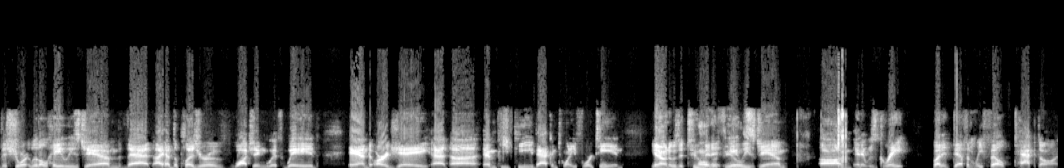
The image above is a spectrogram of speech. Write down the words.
the short little Halley's Jam that I had the pleasure of watching with Wade and RJ at uh, MPP back in 2014. You know, and it was a two minute Halley's Jam, um, and it was great, but it definitely felt tacked on.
